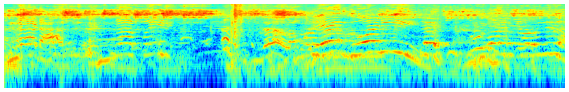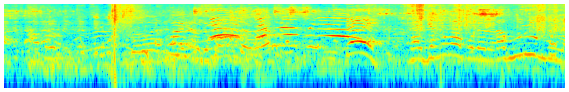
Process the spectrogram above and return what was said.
என்னடா என்ன போய் ஏன் தோனி நான் போல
